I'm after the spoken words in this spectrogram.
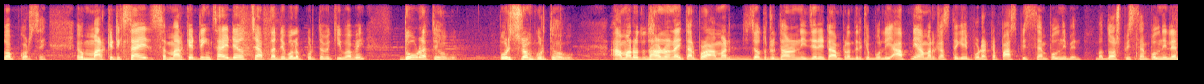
জব করছে। এবং মার্কেটিং সাইড মার্কেটিং সাইডে হচ্ছে আপনার ডেভেলপ করতে হবে কীভাবে? দৌড়াতে হবে, পরিশ্রম করতে হবে। আমারও তো ধারণা নাই, তারপর আমার যতটুকু ধারণা নিজের, এটা আপনাদেরকে বলি। আপনি আমার কাছ থেকে এই প্রোডাক্টটা পাঁচ পিস স্যাম্পল নেবেন বা দশ পিস স্যাম্পল নিলেন।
